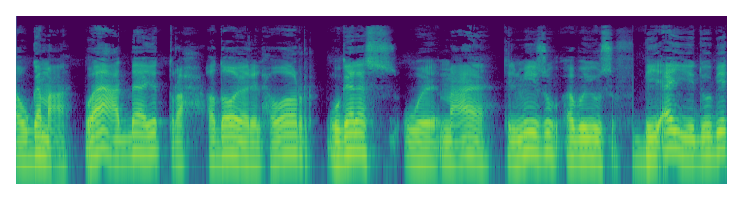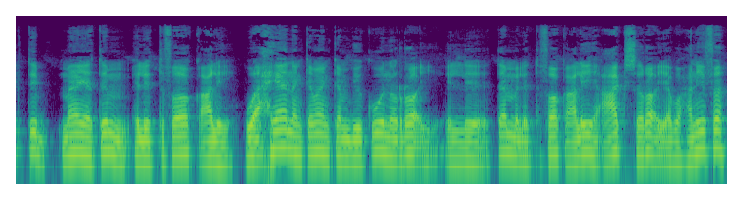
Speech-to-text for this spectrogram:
أو جامعة. وقعد بقى يطرح قضايا للحوار وجلس ومعاه تلميذه أبو يوسف. بيأيد وبيكتب ما يتم الاتفاق عليه. وأحيانا كمان كان بيكون الرأي اللي تم الاتفاق عليه عكس رأي أبو حنيفة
